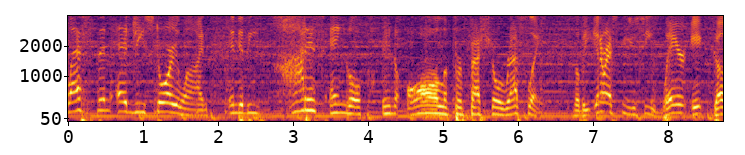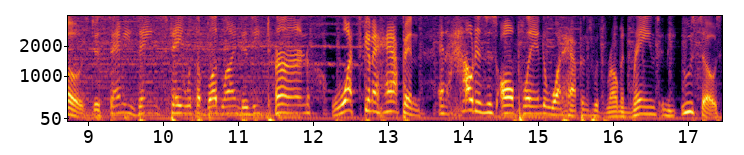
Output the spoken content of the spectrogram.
less than edgy storyline into the hottest angle in all of professional wrestling. It'll be interesting to see where it goes. Does Sami Zayn stay with the bloodline? Does he turn? What's going to happen? And how does this all play into what happens with Roman Reigns and the Usos?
